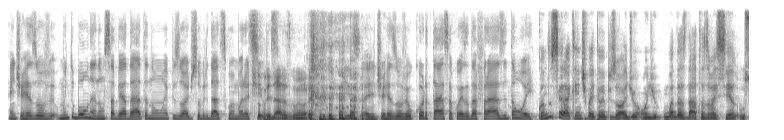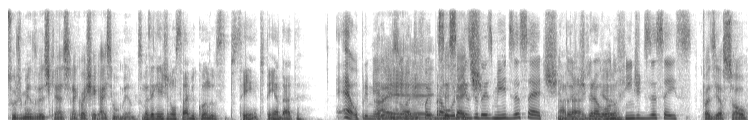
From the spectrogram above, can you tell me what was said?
A gente resolveu. Muito bom, né? Não saber a data num episódio sobre datas comemorativas. Sobre datas comemorativas. Isso. A gente resolveu cortar essa coisa da frase, então oi. Quando será que a gente vai ter um episódio onde uma das datas vai ser o surgimento do podcast? Será que vai chegar esse momento? Mas é que a gente não sabe quando. Tu tem, tu tem a data? É, o primeiro ah, episódio é... foi pra 17. URGS de 2017. Ah, então tá, a gente janeiro. gravou no fim de 16. Fazia sol.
